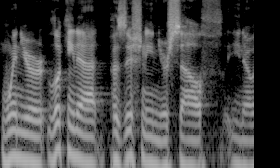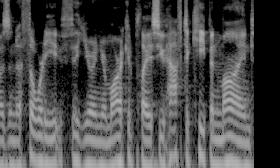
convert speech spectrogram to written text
when you're looking at positioning yourself, you know, as an authority figure in your marketplace, you have to keep in mind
